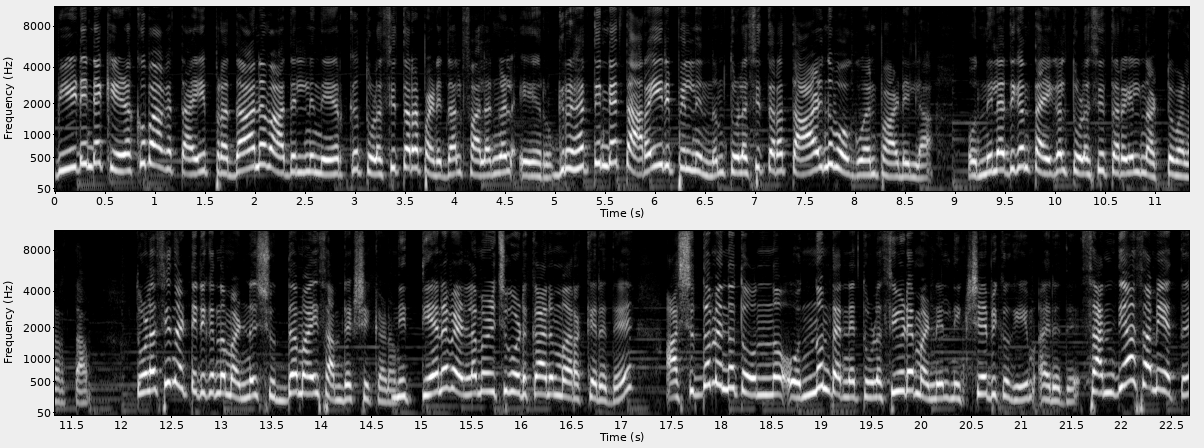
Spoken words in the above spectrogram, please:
വീടിന്റെ കിഴക്കുഭാഗത്തായി പ്രധാന വാതിലിന് നേർക്ക് തുളസിത്തറ പണിതാൽ ഫലങ്ങൾ ഏറും. ഗൃഹത്തിന്റെ തറയിരിപ്പിൽ നിന്നും തുളസിത്തറ താഴ്ന്നു പോകുവാൻ പാടില്ല. ഒന്നിലധികം തൈകൾ തുളസിത്തറയിൽ നട്ടുവളർത്താം തുളസി നട്ടിരിക്കുന്ന മണ്ണ് ശുദ്ധമായി സംരക്ഷിക്കണം. നിത്യേന വെള്ളമൊഴിച്ചു കൊടുക്കാനും മറക്കരുത്. അശുദ്ധമെന്ന് തോന്നുന്ന ഒന്നും തന്നെ തുളസിയുടെ മണ്ണിൽ നിക്ഷേപിക്കുകയും അരുത്. സന്ധ്യാസമയത്ത്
